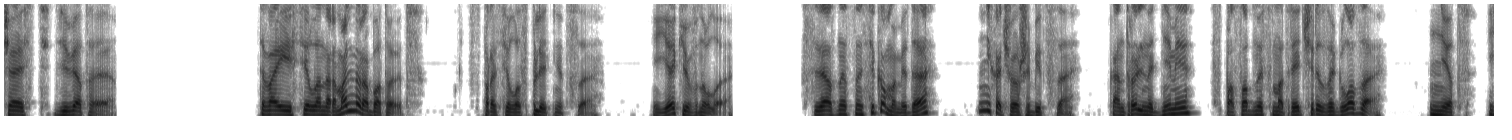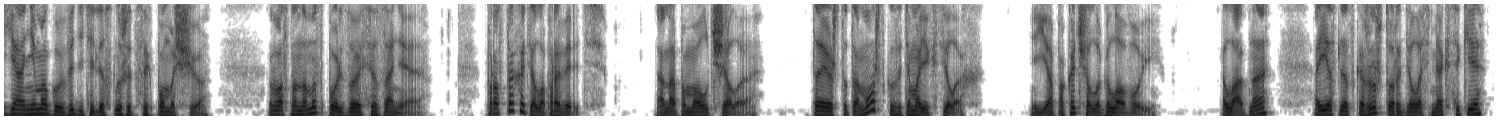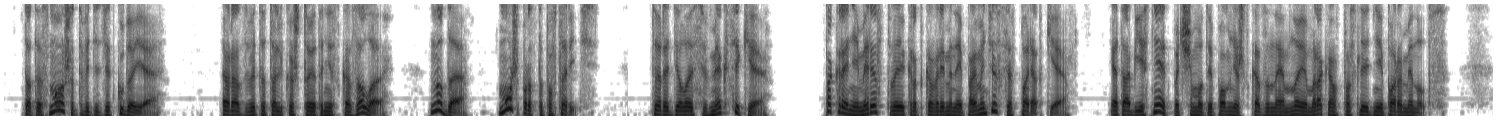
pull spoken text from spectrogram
Часть девятая. «Твои силы нормально работают?» — спросила сплетница. Я кивнула. «Связаны с насекомыми, да? Не хочу ошибиться. Контроль над ними, способность смотреть через их глаза. Нет, я не могу видеть или слышать с их помощью. В основном использую осязание. Просто хотела проверить». Она помолчала. «Ты что-то можешь сказать о моих силах?» Я покачала головой. «Ладно, а если я скажу, что родилась в Мексике, то ты сможешь ответить, откуда я? Разве ты только что это не сказала? Ну да, можешь просто повторить. Ты родилась в Мексике? По крайней мере, с твоей кратковременной памятью все в порядке. Это объясняет, почему ты помнишь сказанное мной мраком в последние пару минут.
